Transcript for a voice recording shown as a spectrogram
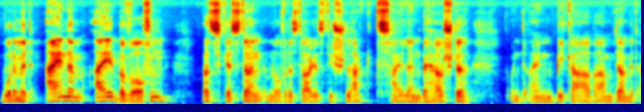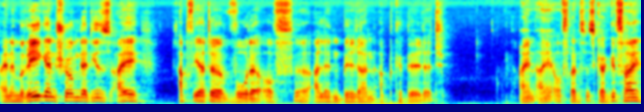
wurde mit einem Ei beworfen, was gestern im Laufe des Tages die Schlagzeilen beherrschte und ein BKA-Beamter mit einem Regenschirm, der dieses Ei abwehrte, wurde auf äh, allen Bildern abgebildet. Ein Ei auf Franziska Giffey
